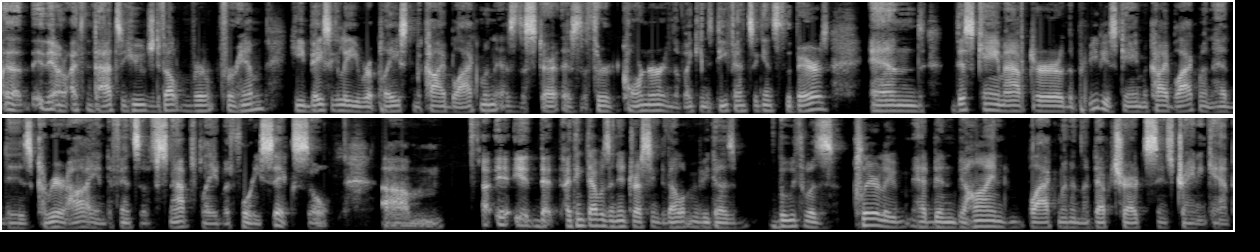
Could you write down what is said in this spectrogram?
uh, you know, that's a huge development for, for, him. He basically replaced Mekhi Blackmon as the start as the third corner in the Vikings defense against the Bears. And this came after the previous game. Mekhi Blackmon had his career high in defensive snaps played with 46. So, um, uh, it, it, that, I think that was an interesting development because Booth was clearly had been behind Blackmon in the depth chart since training camp,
